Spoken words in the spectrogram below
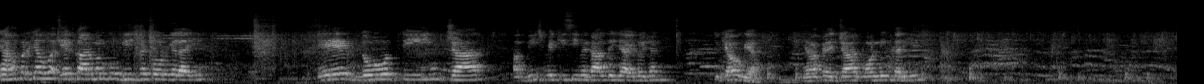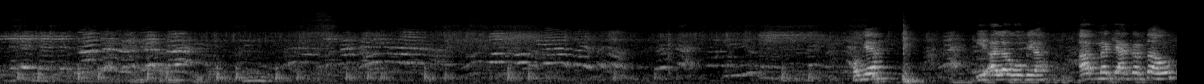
यहाँ पर क्या हुआ? एक कार्बन को बीच में तोड़ के लाइए। एक, दो, तीन, चार। अब बीच में किसी में डाल दीजिए हाइड्रोजन तो क्या हो गया? यहाँ पे चार बॉन्डिंग करिए। हो गया? ये अलग हो गया। अब मैं क्या करता हूँ?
